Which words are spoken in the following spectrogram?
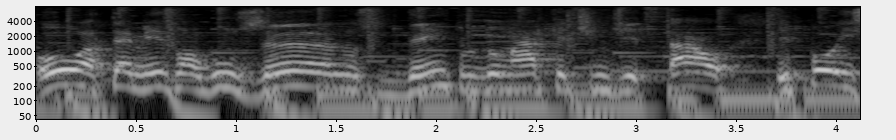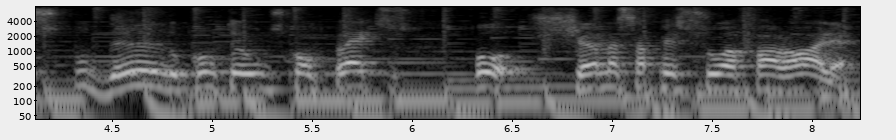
ou até mesmo alguns anos dentro do marketing digital e, pô, estudando conteúdos complexos. Pô, chama essa pessoa, fala: olha,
